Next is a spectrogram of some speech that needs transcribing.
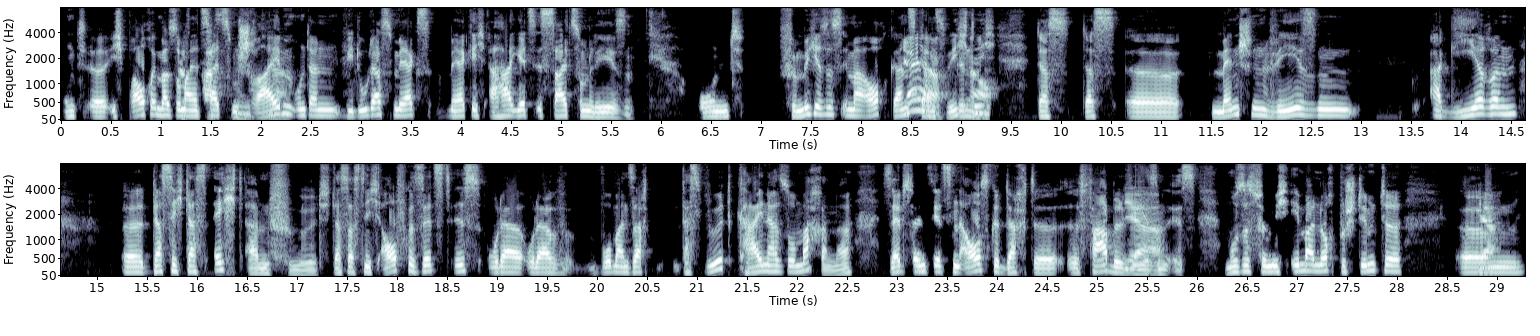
Und äh, ich brauche immer so das meine Zeit zum nicht, Schreiben ja. und dann, wie du das merkst, merke ich, aha, jetzt ist Zeit zum Lesen. Und für mich ist es immer auch ganz, ja, ganz wichtig, genau. dass, dass äh, Menschenwesen agieren äh, dass sich das echt anfühlt, dass das nicht aufgesetzt ist oder, oder wo man sagt, das wird keiner so machen. Ne? Selbst wenn es jetzt ein ausgedachte äh, Fabelwesen ja. ist, muss es für mich immer noch bestimmte ähm,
